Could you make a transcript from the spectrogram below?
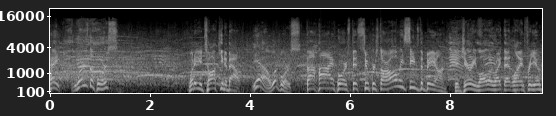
Hey, where's the horse? What are you talking about? Yeah, what horse? The high horse this superstar always seems to be on. Did Jerry Lawler write that line for you?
